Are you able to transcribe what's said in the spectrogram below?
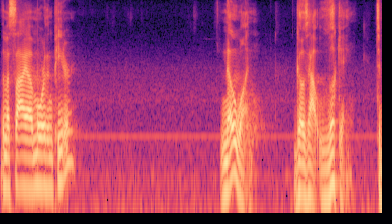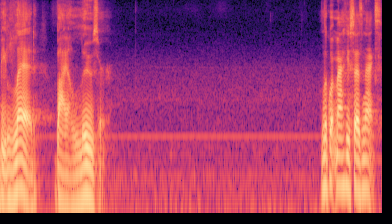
the Messiah more than Peter? No one goes out looking to be led by a loser. Look what Matthew says next.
